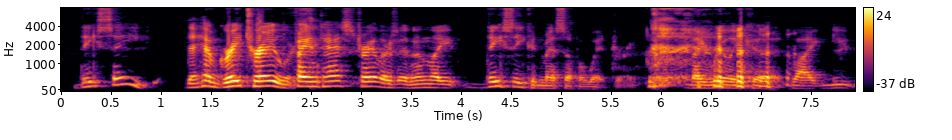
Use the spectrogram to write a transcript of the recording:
DC, they have great trailers. fantastic trailers, and then they DC could mess up a wet dream. They really could. Like you,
